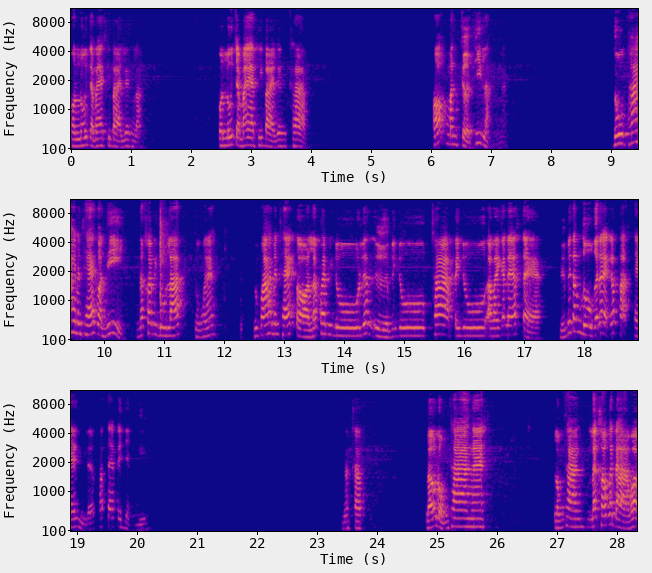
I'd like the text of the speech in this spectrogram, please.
คนรู้จะไม่อธิบายเรื่องรัก คนรู้จะไม่อธิบายเรื่องคราบ เพราะมันเกิดที่หลังดูพระให้มันแท้ก่อนดิแล้วค่อยไปดูรักถูกไหม ดูพระให้มันแท้ก่อนแล้วค่อยไปดูเรื่องอื่นไปดูคราบไปดูอะไรก็แล้วแต่ หรือไม่ต้องดูก็ได้ก็พระแท้อยู่แล้วพระแท้เป็นอย่างนี้นะครับ แล้วหลงทางไงหลงทางแล้วเขาก็ด่าว่า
